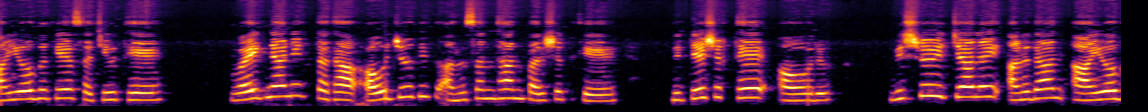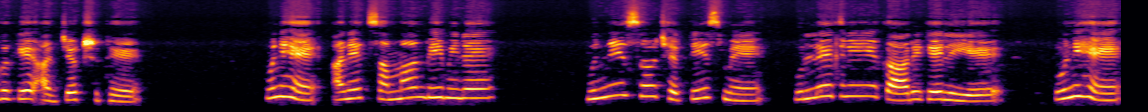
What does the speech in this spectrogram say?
आयोग के सचिव थे। वैज्ञानिक तथा औद्योगिक अनुसंधान परिषद के निदेशक थे और विश्वविद्यालय अनुदान आयोग के अध्यक्ष थे। उन्हें अनेक सम्मान भी मिले। 1936 में उल्लेखनीय कार्य के लिए उन्हें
